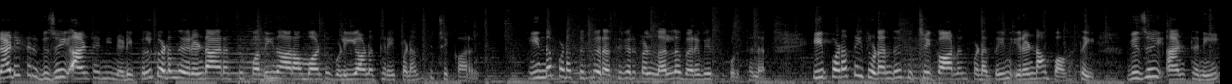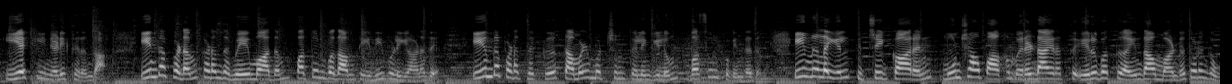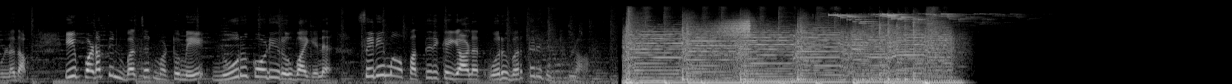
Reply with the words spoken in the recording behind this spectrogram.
நடிகர் விஜய் ஆண்டனி நடிப்பில் கடந்த இரண்டாயிரத்து பதினாறாம் ஆண்டு வெளியான திரைப்படம் பிச்சைக்காரன். இந்த படத்துக்கு ரசிகர்கள் நல்ல வரவேற்பு கொடுத்தனர். இப்படத்தை தொடர்ந்து பிச்சைக்காரன் படத்தின் இரண்டாம் பாகத்தை விஜய் ஆண்டனி இயக்கி நடித்திருந்தார். இந்த படம் கடந்த மே மாதம் பத்தொன்பதாம் தேதி வெளியானது. இந்த படத்துக்கு தமிழ் மற்றும் தெலுங்கிலும் வசூல் குவிந்தது. இந்நிலையில் பிச்சைக்காரன் மூன்றாம் பாகம் இரண்டாயிரத்து இருபத்தி ஐந்தாம் ஆண்டு தொடங்க உள்ளதாம். இப்படத்தின் பட்ஜெட் மட்டுமே நூறு கோடி ரூபாய் என சினிமா பத்திரிகையாளர் ஒருவர் தெரிவித்துள்ளார்.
